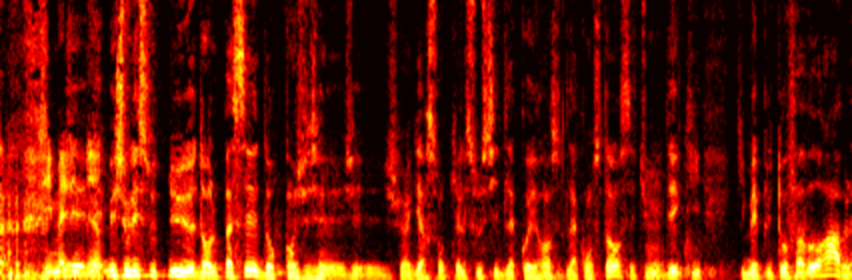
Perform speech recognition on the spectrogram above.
J'imagine bien. Mais, je l'ai soutenu dans le passé. Donc, quand je suis un garçon qui a le souci de la cohérence et de la constance, c'est une hmm. idée qui, qui m'est plutôt favorable.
